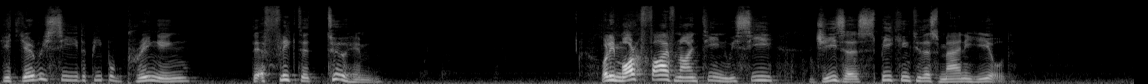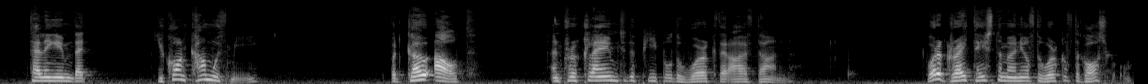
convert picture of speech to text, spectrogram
Yet here we see the people bringing the afflicted to him. Well, in Mark 5:19, we see Jesus speaking to this man he healed, telling him that you can't come with me, but go out and proclaim to the people the work that I have done. What a great testimony of the work of the gospel.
